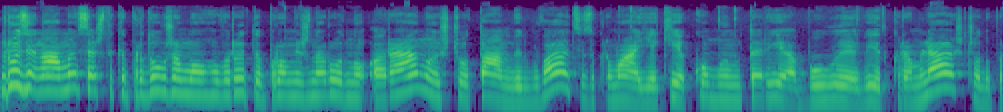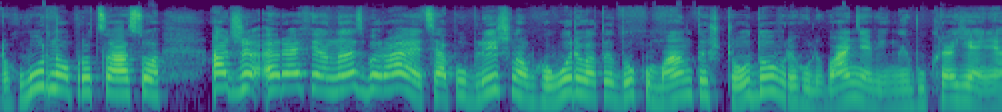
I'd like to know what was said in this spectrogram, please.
Друзі, ну а ми все ж таки продовжимо говорити про міжнародну арену і що там відбувається, зокрема, які коментарі були від Кремля щодо переговорного процесу. Адже Ерефія не збирається публічно обговорювати документи щодо врегулювання війни в Україні.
